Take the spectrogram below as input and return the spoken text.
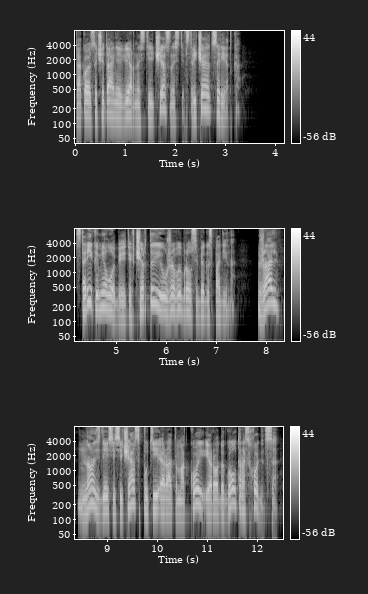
Такое сочетание верности и честности встречаются редко. Старик имел обе этих черты и уже выбрал себе господина. Жаль, но здесь и сейчас пути Эрата Маккой и Рода Голд расходятся –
